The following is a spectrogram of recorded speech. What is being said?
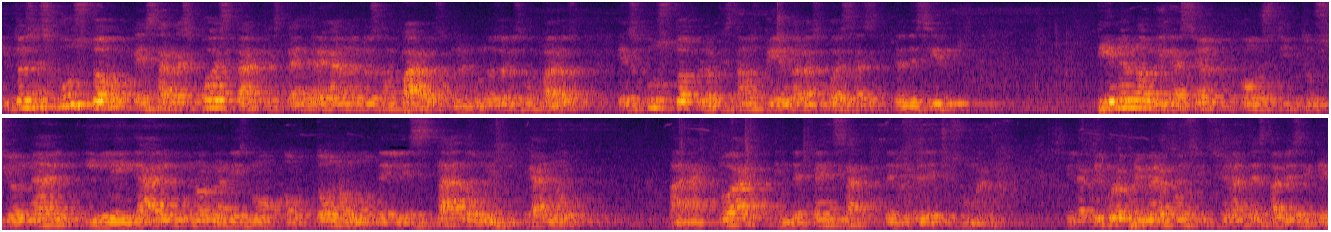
Entonces justo esa respuesta que está entregando en los amparos, en algunos de los amparos, es justo lo que estamos pidiendo a las juezas, de decir, tiene una obligación constitucional y legal un organismo autónomo del Estado mexicano para actuar en defensa de los derechos humanos. El artículo primero constitucional establece que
